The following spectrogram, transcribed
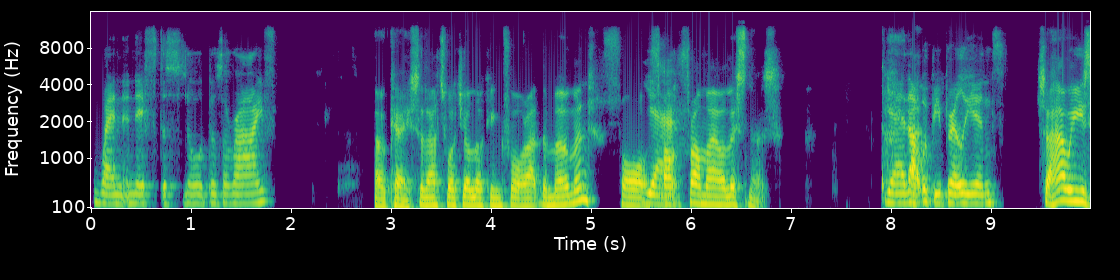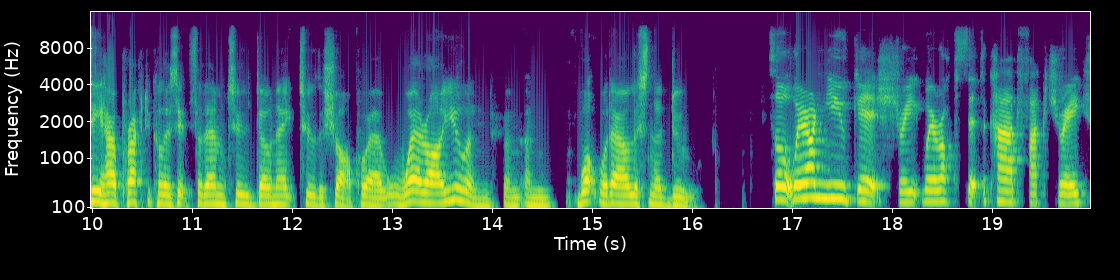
when and if the snow does arrive. Okay, so that's what you're looking for at the moment for, Yeah. fro- from our listeners. Yeah, that would be brilliant. So, how easy, how practical is it for them to donate to the shop? Where where are you, and and, and what would our listener do? So we're on Newgate Street. We're opposite the card factory.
